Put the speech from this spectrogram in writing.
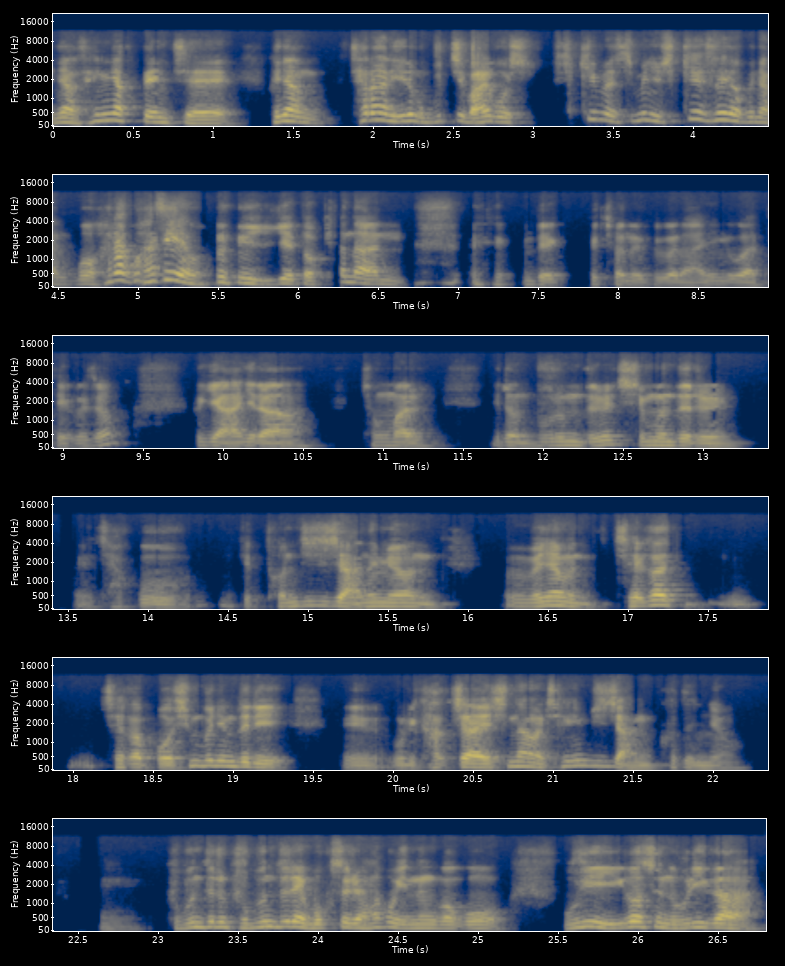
그냥 생략된 채 그냥 차라리 이런 거 묻지 말고 시 키면 시민님 시키세요. 그냥 뭐 하라고 하세요. 이게 더 편한 근데 그 저는 그건 아닌 것 같아요. 그죠? 그게 아니라 정말 이런 물음들 질문들을 자꾸 이렇게 던지지 않으면 왜냐하면 제가 제가 뭐 신부님들이 예, 우리 각자의 신앙을 책임지지 않거든요. 예, 그분들은 그분들의 목소리를 하고 있는 거고 우리 이것은 우리가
